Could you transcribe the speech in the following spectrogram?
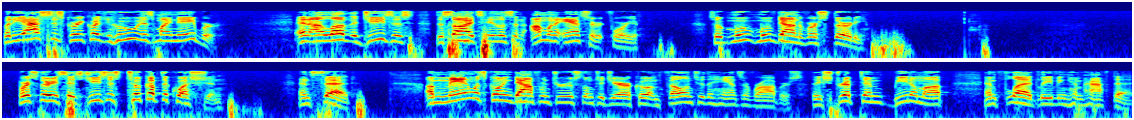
but he asks this great question, "Who is my neighbor?" And I love that Jesus decides, "Hey, listen, I'm going to answer it for you." So move move down to verse 30. Verse 30 says, Jesus took up the question and said, a man was going down from Jerusalem to Jericho and fell into the hands of robbers. They stripped him, beat him up, and fled, leaving him half dead.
